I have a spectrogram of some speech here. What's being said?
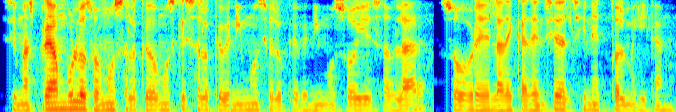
Sin más preámbulos, vamos a lo que vamos, que es a lo que venimos y a lo que venimos hoy es hablar sobre la decadencia del cine actual mexicano.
